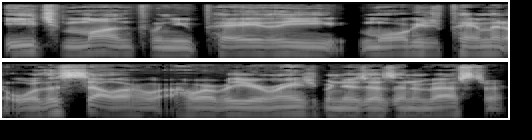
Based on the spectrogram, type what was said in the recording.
Each month when you pay the mortgage payment or the seller, however your arrangement is as an investor,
